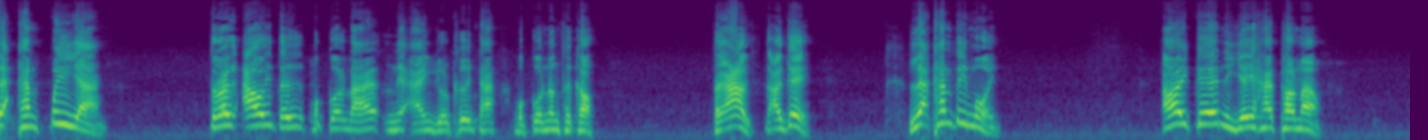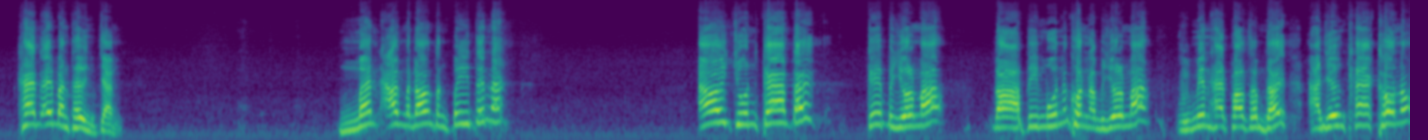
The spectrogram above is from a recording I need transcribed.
លក្ខខណ្ឌពីរយ៉ាងត្រូវឲ្យទៅបុគ្គលដែលអ្នកឯងយល់ឃើញថាបុគ្គលនឹងធ្វើខុសទៅឲ្យទៅឲ្យគេលក្ខខណ្ឌទី1ឲ្យគេនិយាយហេតុផលមក ហេតុអីបានធ្វើអញ្ចឹងមិនឲ្យម្ដងទាំងពីរទេណាឲ្យជួនកាលទៅ គេបញ្យល់មកដល់ទី1ហ្នឹងគាត់តែបញ្យល់មកវាមានហេតុផលត្រឹមត្រូវអាយើងថាខុសនោះ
